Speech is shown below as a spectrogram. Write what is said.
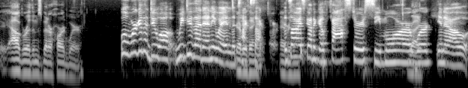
algorithms, better hardware? Well, we're going to do all we do that anyway in the Everything. tech sector. Everything. It's always got to go faster, see more, right. work, you know,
